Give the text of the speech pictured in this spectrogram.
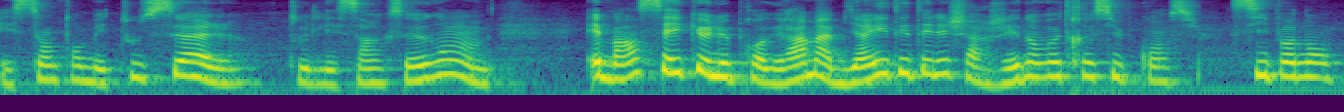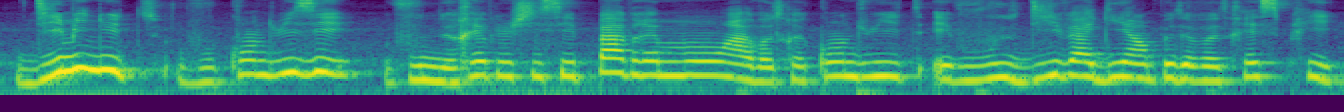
et sans tomber tout seul toutes les 5 secondes, eh ben, c'est que le programme a bien été téléchargé dans votre subconscient. Si pendant 10 minutes vous conduisez, vous ne réfléchissez pas vraiment à votre conduite et vous vous divaguez un peu de votre esprit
